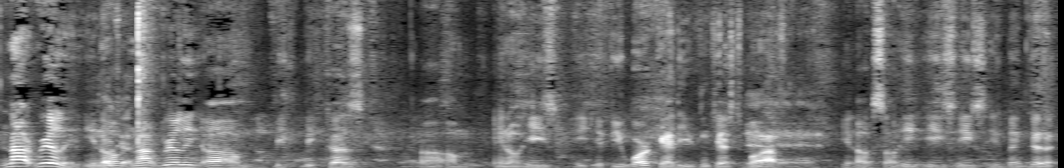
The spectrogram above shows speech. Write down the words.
Not really, you know, okay. not really, um, because um, you know, he's he, if you work at it, you can catch the ball. Yeah, You know, so he, he's, he's he's been good.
